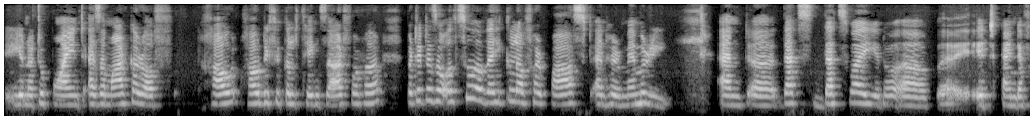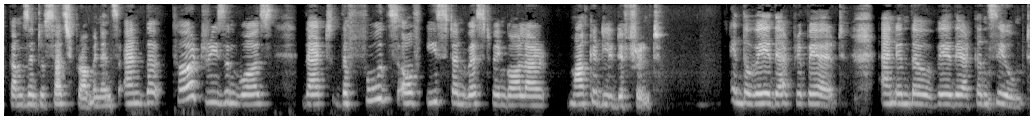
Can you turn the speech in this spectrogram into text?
you know to point as a marker of how how difficult things are for her. But it is also a vehicle of her past and her memory. And uh, that's that's why you know uh, it kind of comes into such prominence. And the third reason was that the foods of east and west bengal are markedly different in the way they are prepared and in the way they are consumed.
